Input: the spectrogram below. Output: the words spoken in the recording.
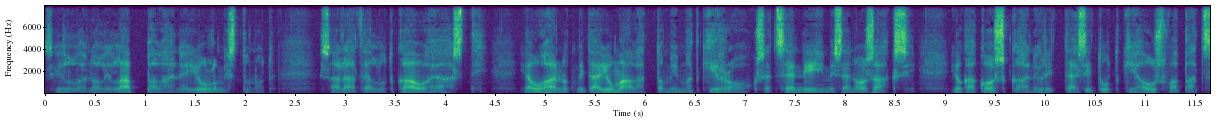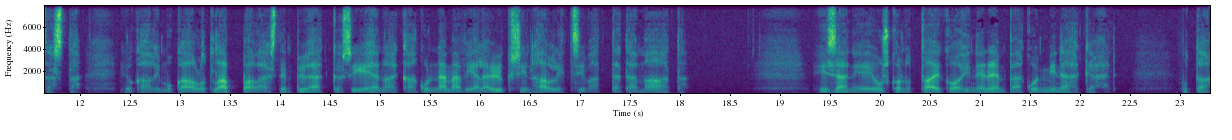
Silloin oli lappalainen julmistunut, sadatellut kauheasti ja uhannut mitä jumalattomimmat kiroukset sen ihmisen osaksi, joka koskaan yrittäisi tutkia usvapatsasta, joka oli mukaan ollut lappalaisten pyhäkkö siihen aikaan, kun nämä vielä yksin hallitsivat tätä maata. Isäni ei uskonut taikoihin enempää kuin minäkään, mutta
